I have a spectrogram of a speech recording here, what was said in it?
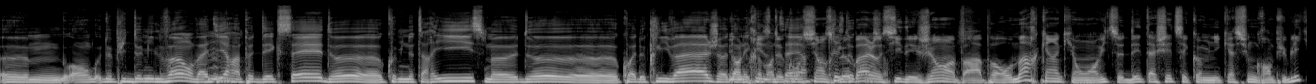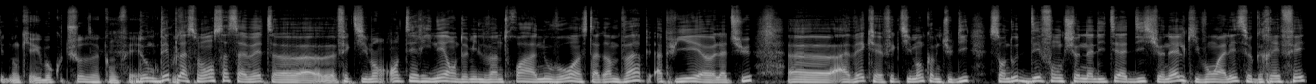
euh, en- depuis 2020, on va Mhm. dire un peu d'excès de euh, communautarisme, de euh, quoi, de clivage dans une les prise commentaires. de conscience Prise de globale conscience. aussi des gens euh, par rapport aux marques hein, qui ont envie de se détacher de ces communications grand public. Donc il y a eu beaucoup de choses qu'on fait. Donc déplacement, ça, ça va être euh, effectivement entériné en 2023 à nouveau. Instagram va appuyer euh, là-dessus euh, avec effectivement, comme tu le dis, sans doute des fonctionnalités additionnelles qui vont aller se greffer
